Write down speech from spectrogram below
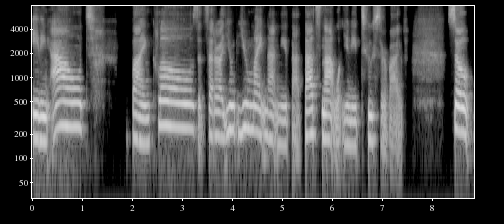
eating out, buying clothes, etc. You you might not need that. That's not what you need to survive. So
